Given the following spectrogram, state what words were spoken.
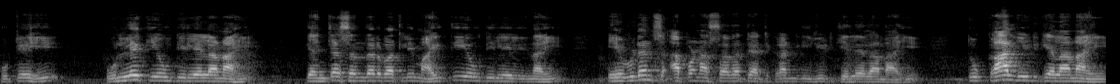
कुठेही उल्लेख येऊ दिलेला नाही त्यांच्या संदर्भातली माहिती येऊ दिलेली नाही एव्हिडन्स आपण असणारा त्या ठिकाणी लीड केलेला नाही तो का लीड केला नाही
